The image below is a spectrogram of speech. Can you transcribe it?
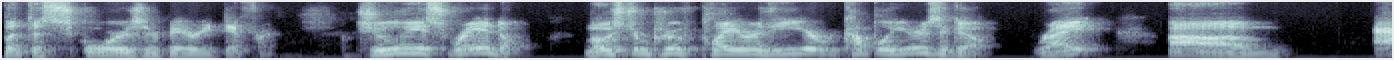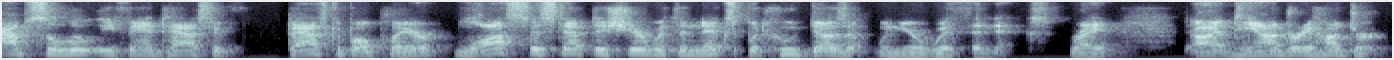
but the scores are very different. Julius Randle, most improved player of the year a couple of years ago, right? Um, absolutely fantastic basketball player. Lost his step this year with the Knicks, but who doesn't when you're with the Knicks, right? Uh, DeAndre Hunter,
